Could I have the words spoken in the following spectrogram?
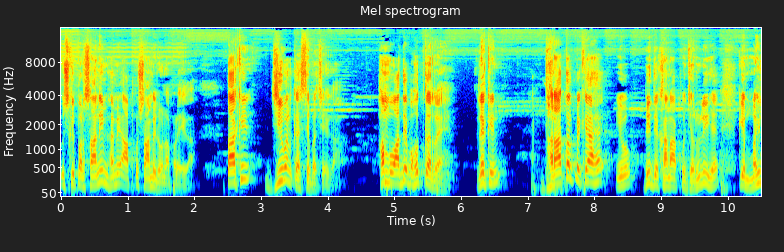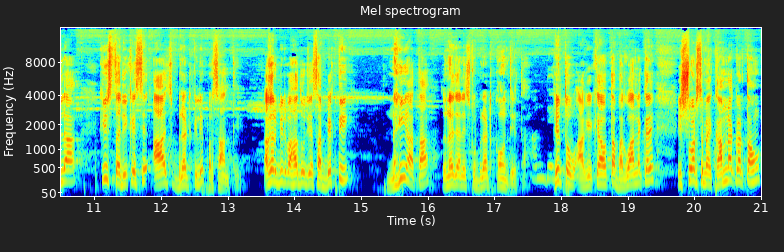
उसकी परेशानी में हमें आपको शामिल होना पड़ेगा ताकि जीवन कैसे बचेगा। हम वादे बहुत कर रहे हैं लेकिन धरातल पे क्या है ये भी दिखाना आपको ज़रूरी है कि महिला किस तरीके से आज ब्लड के लिए परेशान थी। अगर बीर बहादुर जैसा व्यक्ति नहीं आता तो न जाने इसको ब्लड कौन देता। फिर तो आगे क्या होता भगवान न करे। ईश्वर से मैं कामना करता हूँ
